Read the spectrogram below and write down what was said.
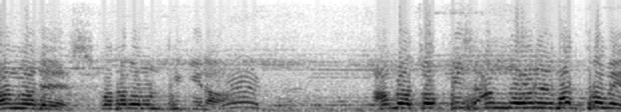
বাংলাদেশ। কথা বলুন ঠিক কিনা? আমরা চব্বিশ আন্দোলনের মাধ্যমে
